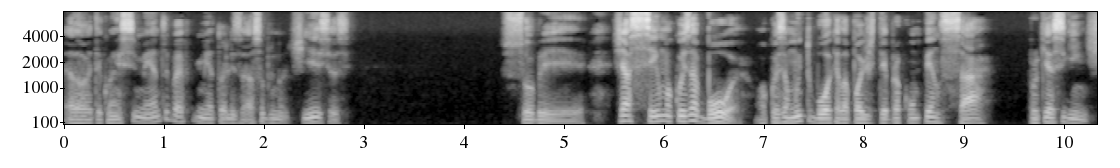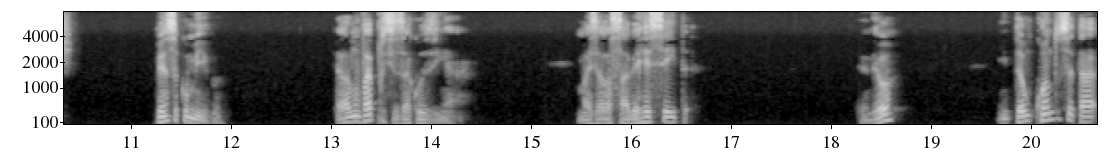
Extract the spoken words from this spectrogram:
Ela vai ter conhecimento e vai me atualizar sobre notícias. Sobre. Já sei uma coisa boa. Uma coisa muito boa que ela pode ter para compensar. Porque é o seguinte. Pensa comigo. Ela não vai precisar cozinhar. Mas ela sabe a receita. Entendeu? Então quando você tá.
